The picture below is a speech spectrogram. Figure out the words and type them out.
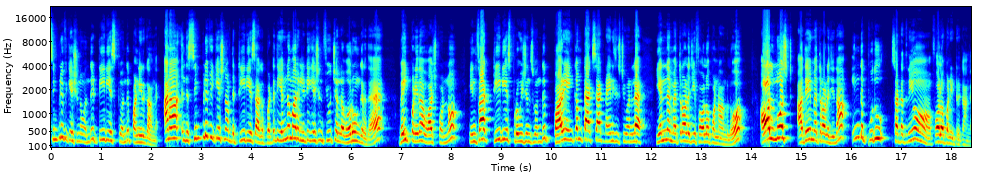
சிம்பிளிஃபிகேஷனும் வந்து டிடிஎஸ்க்கு வந்து பண்ணியிருக்காங்க ஆனால் இந்த சிம்பிளிஃபிகேஷன் ஆஃப் த டிடிஎஸ் ஆகப்பட்டது என்ன மாதிரி லிட்டிகேஷன் ஃபியூச்சரில் வருங்கிறத வெயிட் பண்ணி தான் வாட்ச் பண்ணோம் இன்ஃபேக்ட் டிடிஎஸ் ப்ரொவிஷன்ஸ் வந்து பழைய income tax act nineteen sixty ஒன்ல என்ன மெத்தடாலஜி ஃபாலோ பண்ணாங்களோ ஆல்மோஸ்ட் அதே மெத்தடாலஜி தான் இந்த புது சட்டத்திலையும் ஃபாலோ பண்ணிட்டு இருக்காங்க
